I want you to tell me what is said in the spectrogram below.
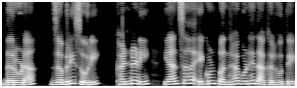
दरोडा जबरी सोरी खंडणी यांसह एकूण पंधरा गुन्हे दाखल होते.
